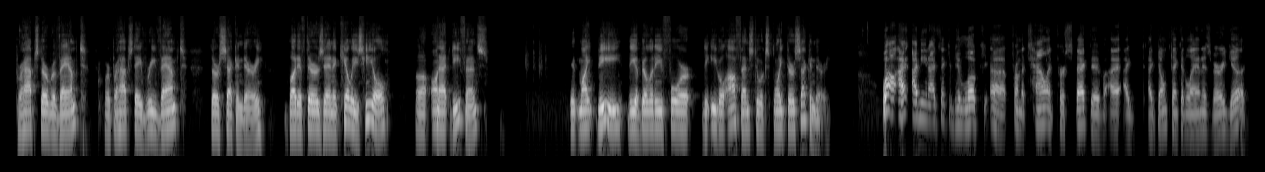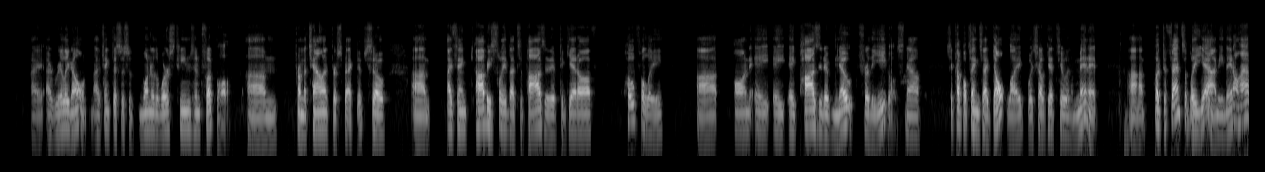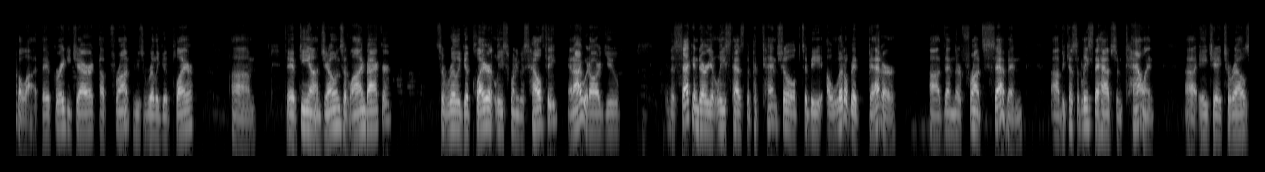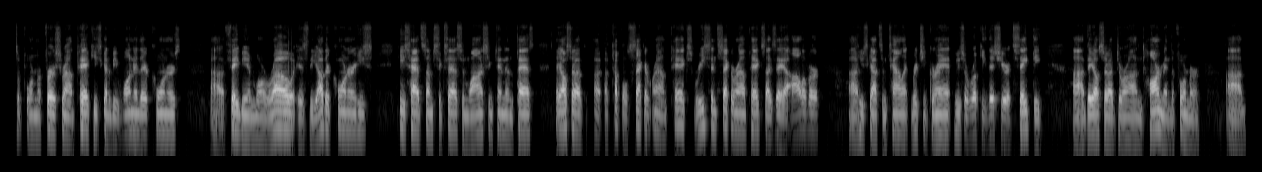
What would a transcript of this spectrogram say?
perhaps they're revamped or perhaps they've revamped their secondary. But if there's an Achilles heel uh, on that defense, it might be the ability for the Eagle offense to exploit their secondary. Well, I, I mean, I think if you look uh, from a talent perspective, I, I, I don't think Atlanta is very good. I, I really don't. I think this is one of the worst teams in football um, from a talent perspective. So um, I think obviously that's a positive to get off, hopefully, uh, on a, a, a positive note for the Eagles. Now, there's a couple things I don't like, which I'll get to in a minute. Uh, but defensively, yeah, I mean, they don't have a lot. They have Grady Jarrett up front, who's a really good player. Um, they have Deion Jones at linebacker. It's a really good player, at least when he was healthy. And I would argue the secondary at least has the potential to be a little bit better uh, than their front seven uh, because at least they have some talent. Uh, AJ Terrell's a former first round pick. He's going to be one of their corners. Uh, Fabian Moreau is the other corner. He's he's had some success in Washington in the past. They also have a, a couple second round picks, recent second round picks. Isaiah Oliver, uh, who's got some talent. Richie Grant, who's a rookie this year at safety. Uh, they also have Duron Harmon, the former uh,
